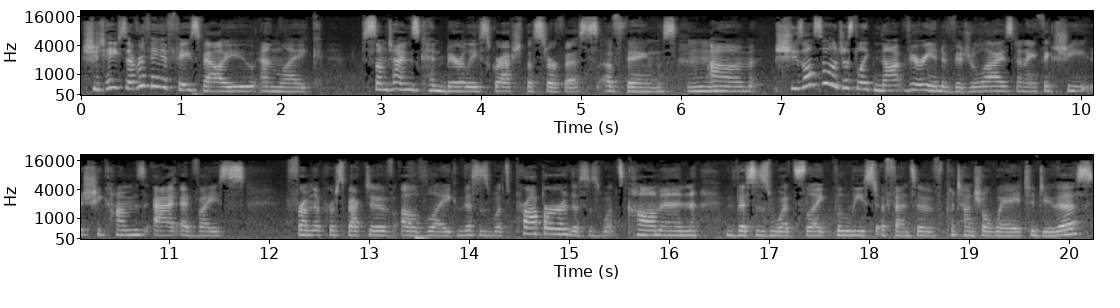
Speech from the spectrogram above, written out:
she takes everything at face value and like sometimes can barely scratch the surface of things. Um, she's also just like not very individualized, and I think she she comes at advice from the perspective of like this is what's proper, this is what's common, this is what's like the least offensive potential way to do this,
